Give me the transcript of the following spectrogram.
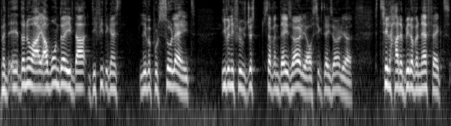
But I don't know. I, I wonder if that defeat against Liverpool so late, even if it was just seven days earlier or six days earlier, still had a bit of an effect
